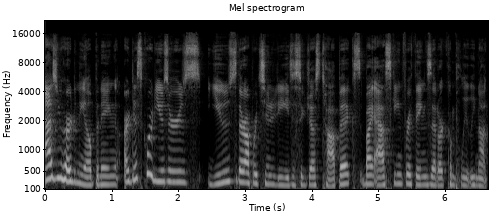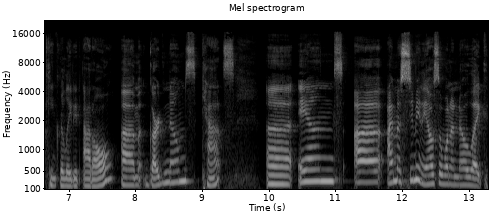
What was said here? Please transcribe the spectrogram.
as you heard in the opening, our Discord users used their opportunity to suggest topics by asking for things that are completely not kink related at all. Um, garden gnomes, cats, uh, and uh, I'm assuming they also want to know like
